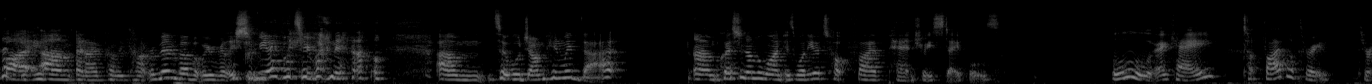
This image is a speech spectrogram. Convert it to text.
But, um, and I probably can't remember, but we really should be able to by now. Um, so we'll jump in with that. Um, question number one is What are your top five pantry staples? Ooh, okay. Top five or three? Three.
